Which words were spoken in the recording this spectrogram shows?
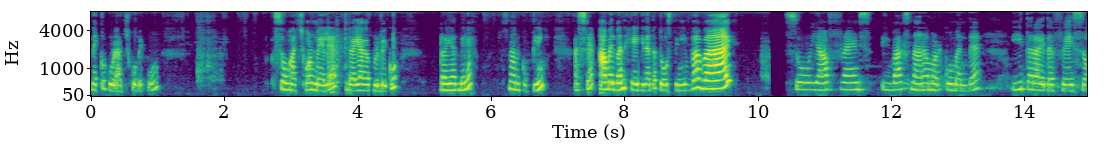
ನೆಕ್ಕು ಕೂಡ ಹಚ್ಕೋಬೇಕು. ಸೊ ಹಚ್ಕೊಂಡ್ಮೇಲೆ ಡ್ರೈ ಆಗಕ್ಕೆ ಬಿಡಬೇಕು ಡ್ರೈ ಆದಮೇಲೆ ಸ್ನಾನಕ್ಕೆ ಹೋಗ್ತೀನಿ. ಅಷ್ಟೇ. ಆಮೇಲೆ ಬಂದು ಹೇಗಿದೆ ಅಂತ ತೋರಿಸ್ತೀನಿ. ಬಾಯ್ ಸೊ ಯಾವ ಫ್ರೆಂಡ್ಸ್ ಇವಾಗ ಸ್ನಾನ ಮಾಡ್ಕೊಂಬಂದೆ, ಈ ಥರ ಇದೆ ಫೇಸು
